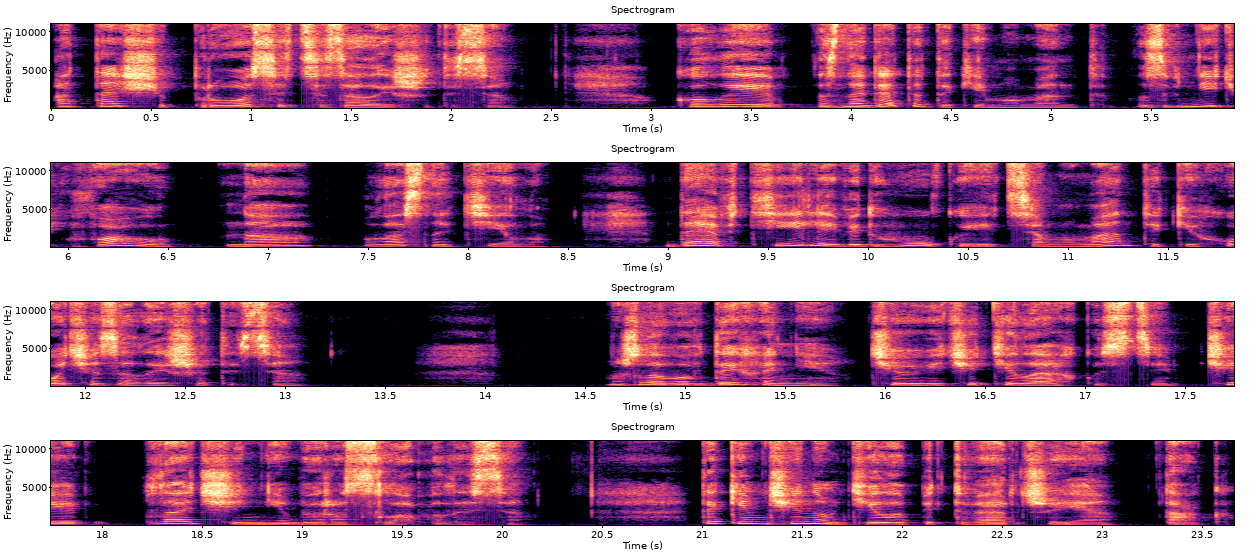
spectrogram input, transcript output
а те, що проситься залишитися. Коли знайдете такий момент, зверніть увагу на власне тіло, де в тілі відгукується момент, який хоче залишитися. Можливо, в диханні, чи у відчутті легкості, чи плечі ніби розслабилися. Таким чином тіло підтверджує, так,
